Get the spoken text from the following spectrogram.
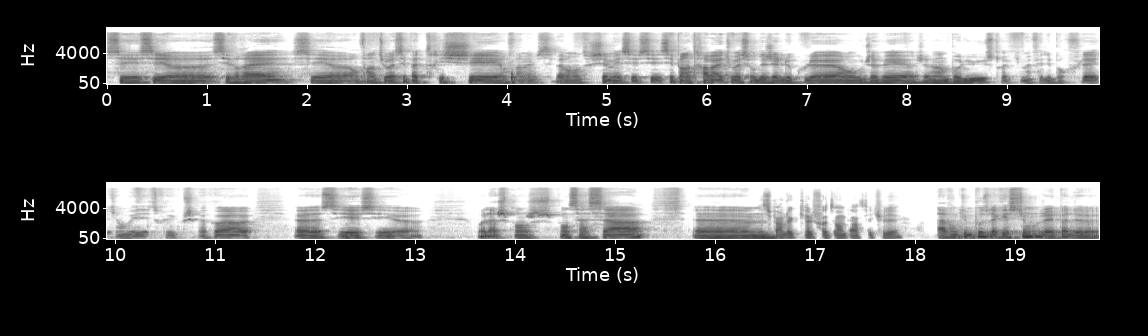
C'est c'est euh, c'est vrai c'est euh, enfin tu vois c'est pas tricher enfin même si c'est pas vraiment tricher mais c'est c'est c'est pas un travail tu vois sur des gels de couleurs où j'avais euh, j'avais un bolus truc qui m'a fait des bourrelets qui envoyait des trucs je sais pas quoi. Euh, c'est c'est voilà je pense je pense à ça. Tu parles de quelle photo en particulier? Avant que tu me poses la question, j'avais pas de,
